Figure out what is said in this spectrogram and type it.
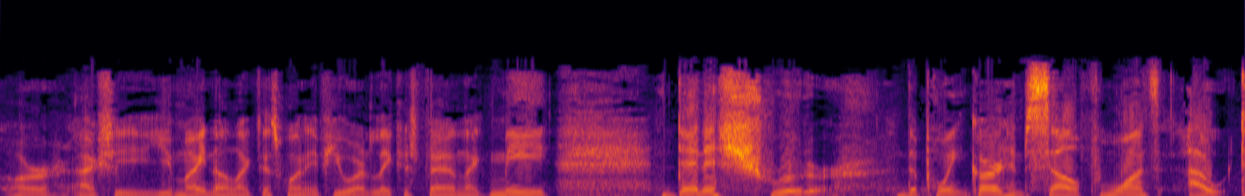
or actually, you might not like this one if you are a Lakers fan like me. Dennis Schroeder, the point guard himself, wants out.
